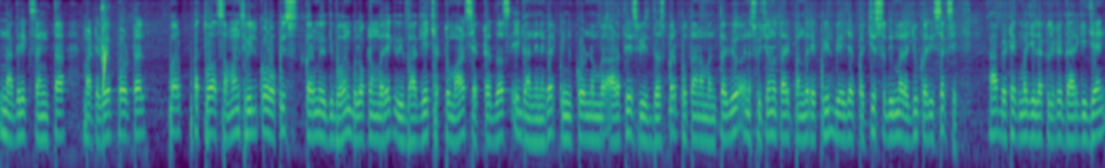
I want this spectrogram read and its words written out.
નાગરિક સંહિતા માટે વેબ પોર્ટલ પર અથવા સમાન civil code office Karmayogi Bhavan block number એક વિભાગીય છઠ્ઠો માળ સેક્ટર દસ એ ગાંધીનગર પિનકોડ નંબર આડત્રીસ વીસ દસ પર પોતાના મંતવ્યો અને સૂચનો તારીખ પંદર એપ્રિલ બે હજાર પચીસ સુધીમાં રજૂ કરી શકશે. આ બેઠકમાં જિલ્લા કલેક્ટર ગાર્ગી જૈન,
